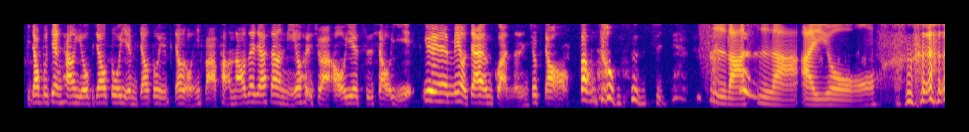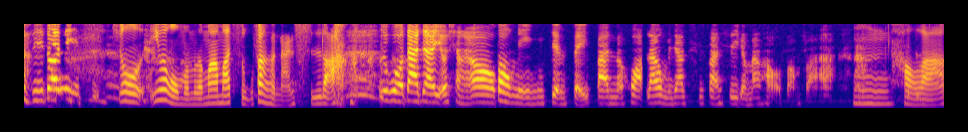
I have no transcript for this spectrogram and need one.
比较不健康，油比较多，盐比较多，也比较容易发胖。然后再加上你又很喜欢熬夜吃宵夜，因为为没有家人管的，你就比较放纵自己。是啦，是啦，哎呦，极端例子，就因为我们的妈妈煮饭很难吃啦。如果大家有想要报名减肥班的话，来我们家吃饭是一个蛮好的方法啊。嗯，好啦，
